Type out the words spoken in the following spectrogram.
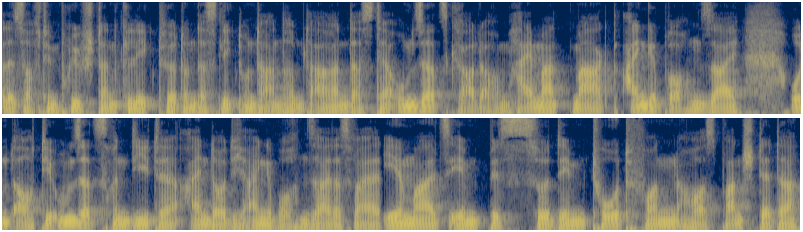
alles auf den Prüfstand gelegt wird und das liegt unter anderem daran, dass der Umsatz gerade auch im Heimatmarkt eingebrochen sei und auch die Umsatzrendite eindeutig eingebrochen sei. Das war ja ehemals eben bis zu dem Tod von Horst Brandstetter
